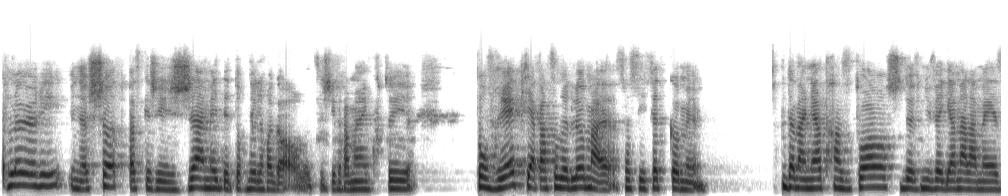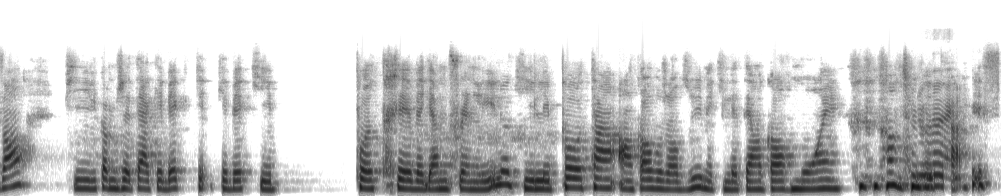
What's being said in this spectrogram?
pleuré une shot parce que j'ai jamais détourné le regard. J'ai vraiment écouté pour vrai. Puis, à partir de là, ça s'est fait comme de manière transitoire. Je suis devenue végane à la maison. Puis, comme j'étais à Québec, Québec qui est pas très vegan friendly, là, qui l'est pas tant encore aujourd'hui, mais qui l'était encore moins en 2013.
